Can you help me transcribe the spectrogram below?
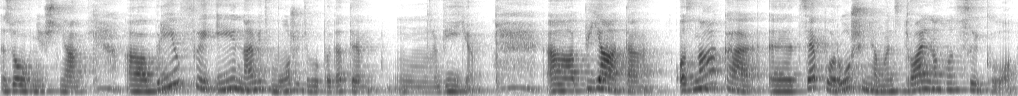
зовнішня брів, і навіть можуть випадати. Е, П'ята ознака е, це порушення менструального циклу.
